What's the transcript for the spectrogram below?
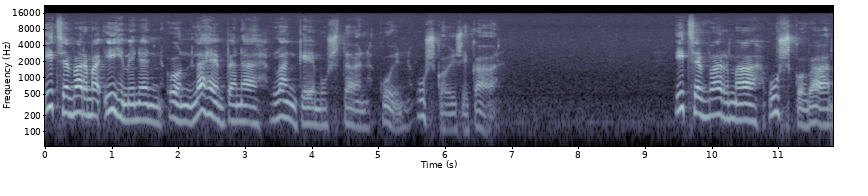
Itsevarma ihminen on lähempänä lankeemustaan kuin uskoisikaan. Itsevarmaa uskovaa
